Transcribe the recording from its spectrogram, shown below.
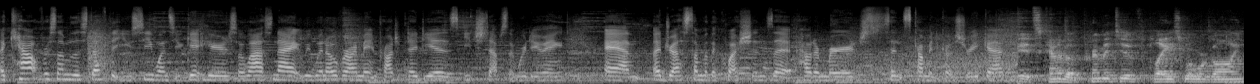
account for some of the stuff that you see once you get here. So last night we went over our main project ideas, each steps that we're doing, and addressed some of the questions that have emerged since coming to Costa Rica. It's kind of a primitive place where we're going,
